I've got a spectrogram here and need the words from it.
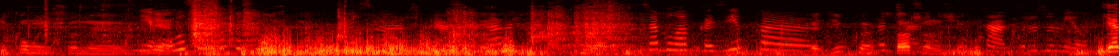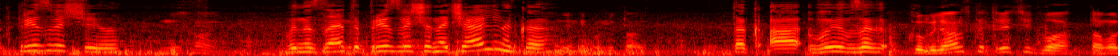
нікому нічого не... Ні, усне чи? Усне розпорядження, правильно? Це була вказівка. Вказівка старшого начальника. Так, зрозуміло. Як прізвище його? Не знаю. Ви не знаєте прізвище начальника? Ні, не пам'ятаю. Так, а ви взагалі Кобилянська 32. Там вам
